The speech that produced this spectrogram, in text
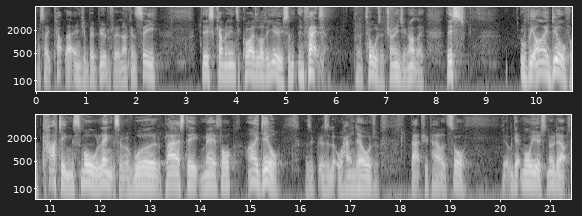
I say cut that engine bed beautifully, and I can see this coming into quite a lot of use. And in fact, you know, tools are changing, aren't they? This will be ideal for cutting small lengths of wood, plastic, metal. Ideal as a, as a little handheld battery powered saw. It'll get more use, no doubt.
